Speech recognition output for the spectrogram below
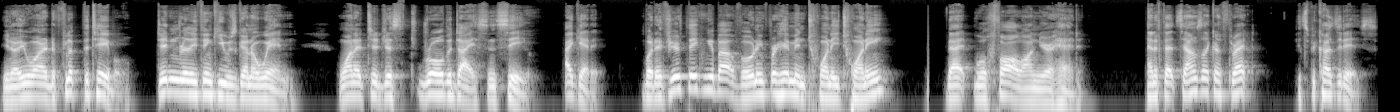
You know, you wanted to flip the table. Didn't really think he was going to win. Wanted to just roll the dice and see. I get it. But if you're thinking about voting for him in 2020, that will fall on your head. And if that sounds like a threat, it's because it is.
